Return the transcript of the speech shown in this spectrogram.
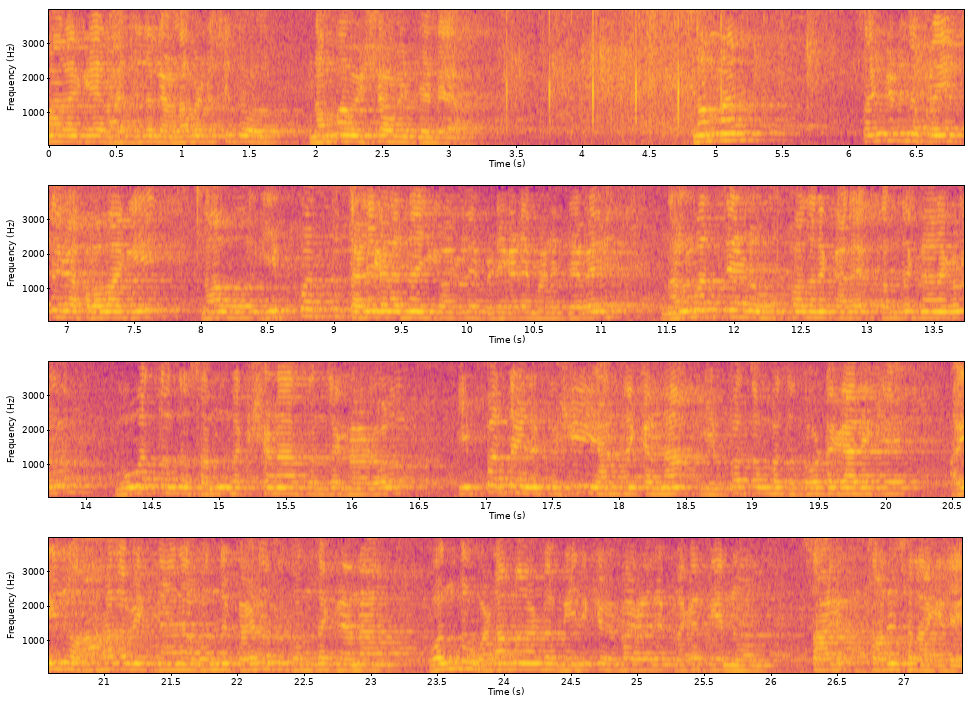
ಬಾರಿಗೆ ರಾಜ್ಯದಲ್ಲಿ ಅಳವಡಿಸಿದ್ದು ನಮ್ಮ ವಿಶ್ವವಿದ್ಯಾಲಯ. ನಮ್ಮ ಸಂಘಟಿತ ಪ್ರಯತ್ನಗಳ ಪರವಾಗಿ ನಾವು ಇಪ್ಪತ್ತು ತಳಿಗಳನ್ನು ಈಗಾಗಲೇ ಬಿಡುಗಡೆ ಮಾಡಿದ್ದೇವೆ. ನಲವತ್ತೆರಡು ಉತ್ಪಾದನಾ ಕಾರ್ಯ ತಂತ್ರಜ್ಞಾನಗಳು, ಮೂವತ್ತೊಂದು ಸಂರಕ್ಷಣಾ ತಂತ್ರಜ್ಞಾನಗಳು ಇಪ್ಪತ್ತೈದು ಕೃಷಿ ಯಾಂತ್ರೀಕರಣ, ಇಪ್ಪತ್ತೊಂಬತ್ತು ತೋಟಗಾರಿಕೆ, ಐದು ಆಹಾರ ವಿಜ್ಞಾನ, ಒಂದು ಕೈಲತ್ತು ತಂತ್ರಜ್ಞಾನ, ಒಂದು ಒಳಮಾಡು ಮೀನಿಕೆ ವಿಭಾಗಗಳಲ್ಲಿ ಪ್ರಗತಿಯನ್ನು ಸಾಧಿಸಲಾಗಿದೆ.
